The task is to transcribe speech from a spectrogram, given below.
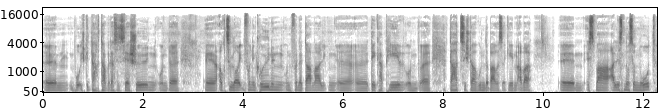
ähm, wo ich gedacht habe, das ist sehr schön und äh, äh, auch zu Leuten von den Grünen und von der damaligen äh, äh DKP und äh, da hat sich da Wunderbares ergeben. Aber ähm, es war alles nur so Not,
